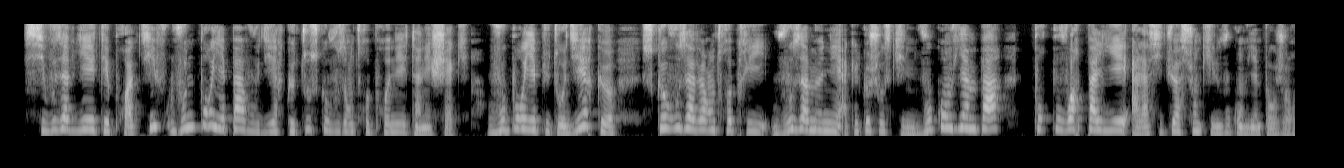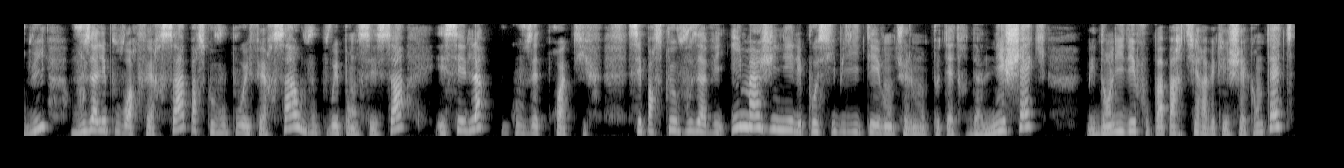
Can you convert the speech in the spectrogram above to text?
Si vous aviez été proactif, vous ne pourriez pas vous dire que tout ce que vous entreprenez est un échec. Vous pourriez plutôt dire que ce que vous avez entrepris vous a mené à quelque chose qui ne vous convient pas. Pour pouvoir pallier à la situation qui ne vous convient pas aujourd'hui, vous allez pouvoir faire ça parce que vous pouvez faire ça ou vous pouvez penser ça et c'est là que vous êtes proactif. C'est parce que vous avez imaginé les possibilités éventuellement peut-être d'un échec mais dans l'idée, faut pas partir avec l'échec en tête,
